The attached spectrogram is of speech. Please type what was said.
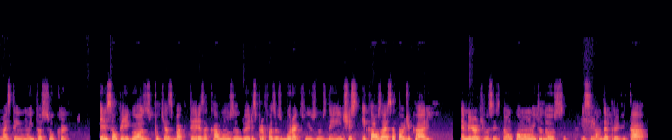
mas tem muito açúcar. Eles são perigosos porque as bactérias acabam usando eles para fazer os buraquinhos nos dentes e causar essa tal de cárie. É melhor que vocês não comam muito doce. E se não der para evitar,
